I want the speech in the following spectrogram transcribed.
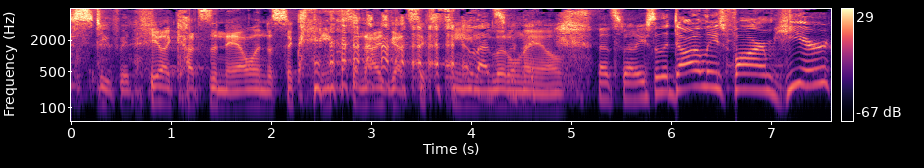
Stupid. he like cuts the nail into sixteenths, and now he's got sixteen little funny. nails. That's funny. So the Donnellys farm here,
